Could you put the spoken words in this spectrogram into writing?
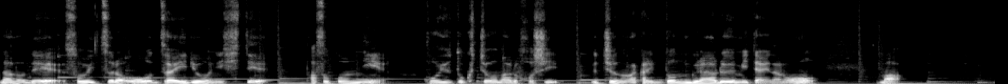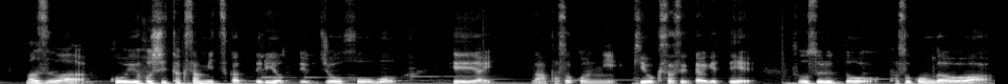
なので、そいつらを材料にしてパソコンにこういう特徴のある星、宇宙の中にどんぐらいあるみたいなのを、まあ、まずはこういう星たくさん見つかってるよっていう情報を AI、まあ、パソコンに記憶させてあげて、そうすると、パソコン側は、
